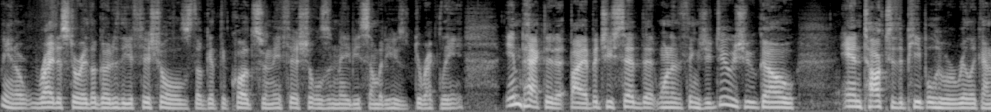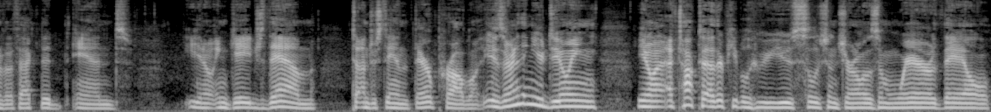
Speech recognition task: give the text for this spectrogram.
you know, write a story, they'll go to the officials, they'll get the quotes from the officials, and maybe somebody who's directly impacted by it. But you said that one of the things you do is you go and talk to the people who are really kind of affected and you know engage them to understand their problem. Is there anything you're doing? You know, I've talked to other people who use solutions journalism where they'll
